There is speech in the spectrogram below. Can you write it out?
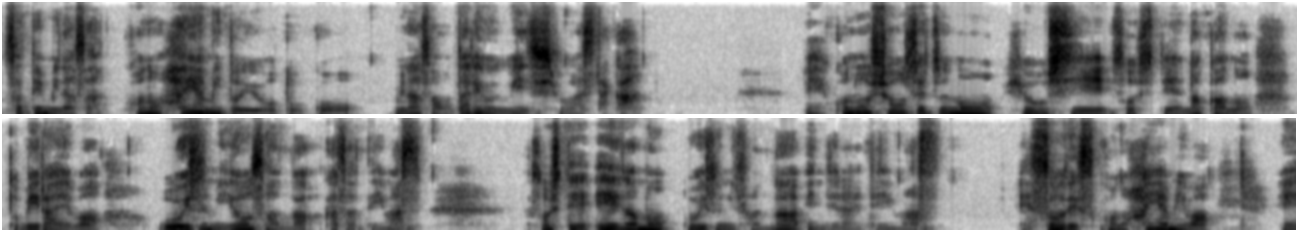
さて皆さん、この早見という男、皆さんは誰をイメージしましたか？えこの小説の表紙、そして中の扉絵は、大泉洋さんが飾っています。そして映画も大泉さんが演じられています。えそうです。この早見は、え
